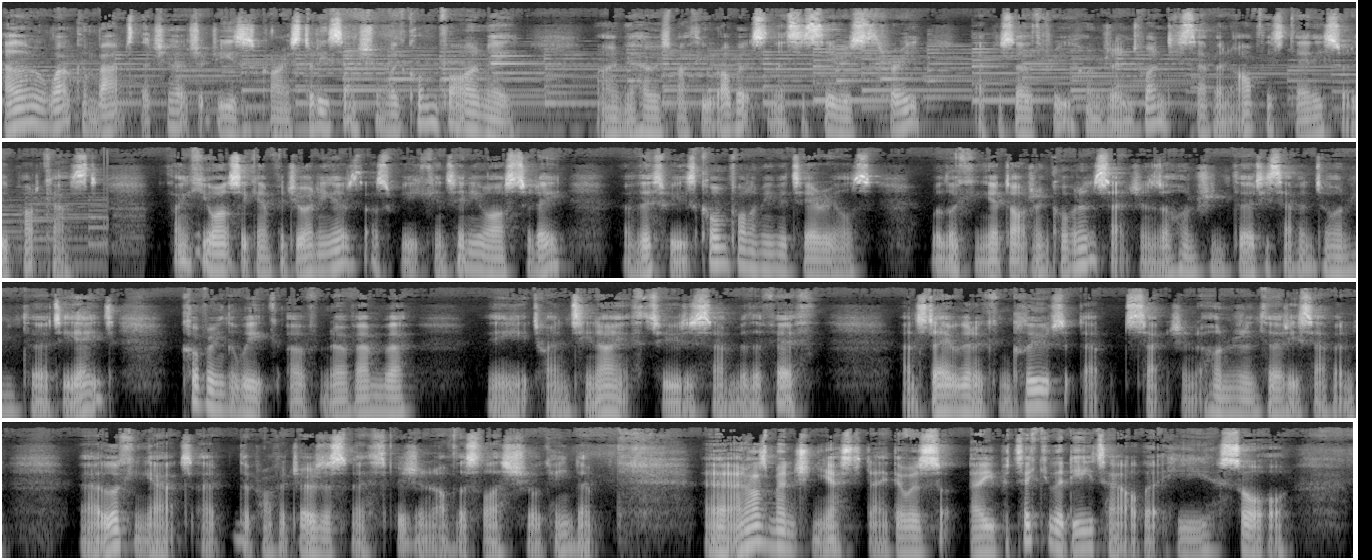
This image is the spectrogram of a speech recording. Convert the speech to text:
Hello welcome back to the Church of Jesus Christ study session with Come Follow Me. I'm your host Matthew Roberts and this is Series 3, Episode 327 of this daily study podcast. Thank you once again for joining us as we continue our study of this week's Come Follow Me materials. We're looking at Doctrine and Covenants sections 137 to 138, covering the week of November the 29th to December the 5th. And today we're going to conclude that section 137, uh, looking at, at the prophet Joseph Smith's vision of the celestial kingdom. Uh, and as mentioned yesterday, there was a particular detail that he saw,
